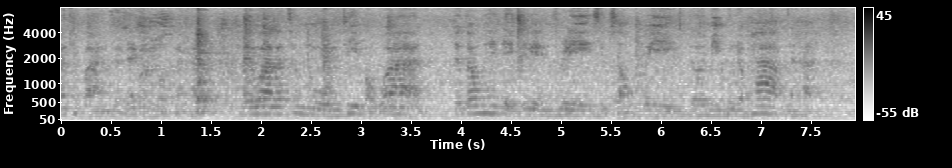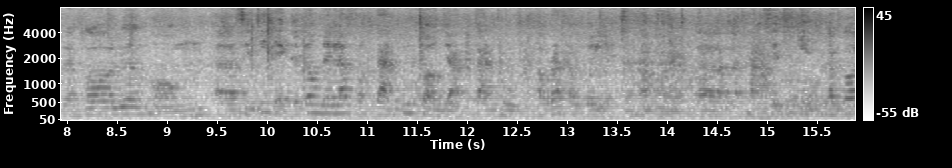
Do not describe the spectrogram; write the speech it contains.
รัฐบาลได้กำหนดนะคะ ม่ว่ารัฐธรรมนูญที่บอกว่าจะต้องให้เด็กเรียนฟรี 12 ปี โดยมีคุณภาพนะคะ แล้วก็เรื่องของอ่อสิทธิเด็กจะต้องได้รับการคุ้มครองจากการถูกเอารัดเอาเปรียบนะคะทางเศรษฐกิจแล้วก็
